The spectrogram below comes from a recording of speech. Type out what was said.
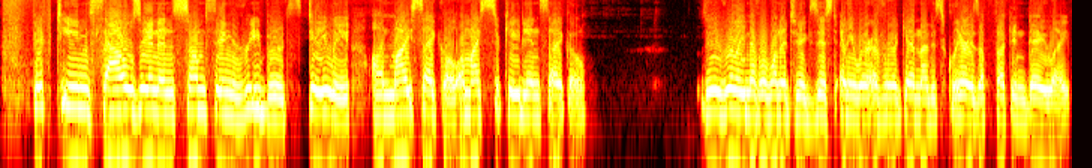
15,000 and something reboots daily on my cycle, on my circadian cycle? They really never wanted to exist anywhere ever again. That is clear as a fucking daylight.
